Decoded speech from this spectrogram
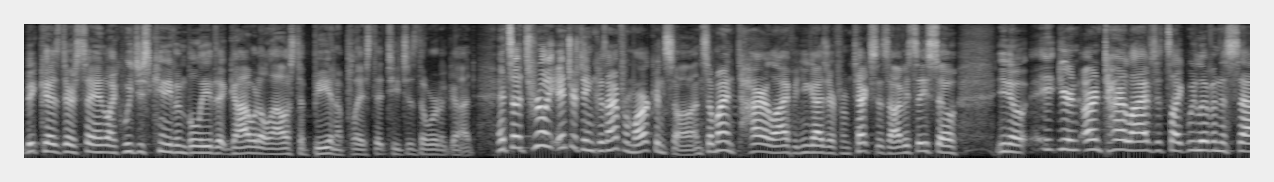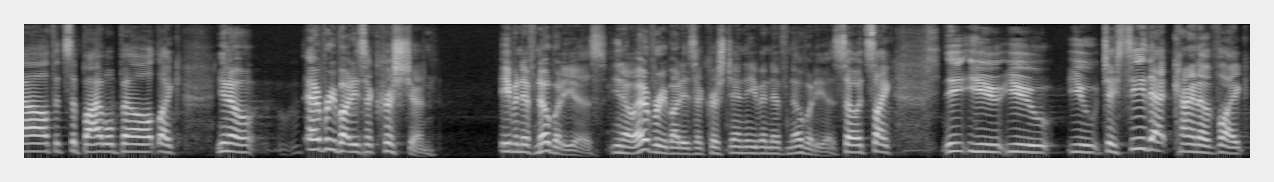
because they're saying, like, we just can't even believe that God would allow us to be in a place that teaches the Word of God. And so it's really interesting because I'm from Arkansas. And so my entire life, and you guys are from Texas, obviously. So, you know, it, our entire lives, it's like we live in the South, it's the Bible Belt. Like, you know, everybody's a Christian, even if nobody is. You know, everybody's a Christian, even if nobody is. So it's like, you, you, you, to see that kind of like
